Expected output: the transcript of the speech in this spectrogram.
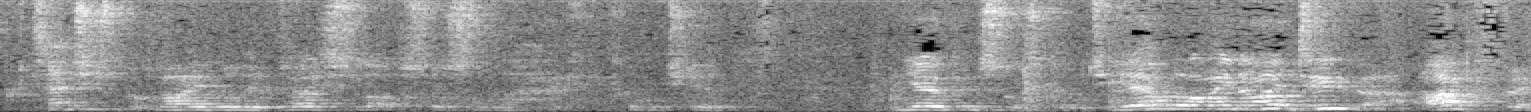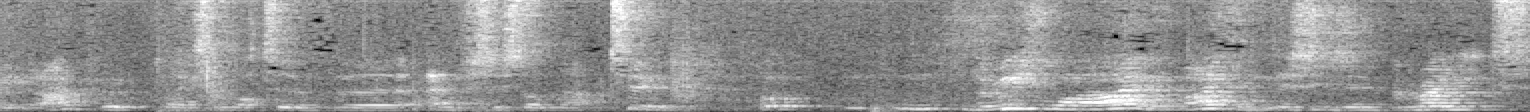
Pretentious but valuable, it places a lot of stress on the hacker culture and the open source culture. Yeah, well, I mean, I do that. I, prefer, I place a lot of uh, emphasis on that too. But the reason why I, I think this is a great,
